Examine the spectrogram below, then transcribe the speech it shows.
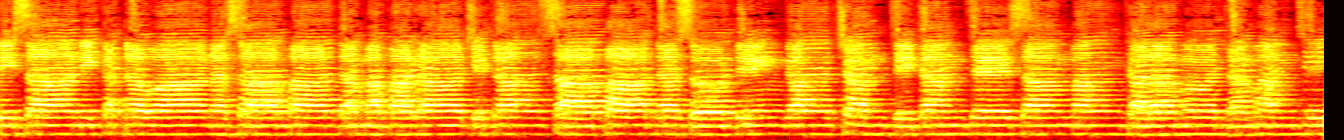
खेमं एतमङ्गलमुदमं एतादिशानि कटवान सापादमपराचिता सापादसोटिङ्गच्छन्ति तन्ते समङ्गलमुदमन्ति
